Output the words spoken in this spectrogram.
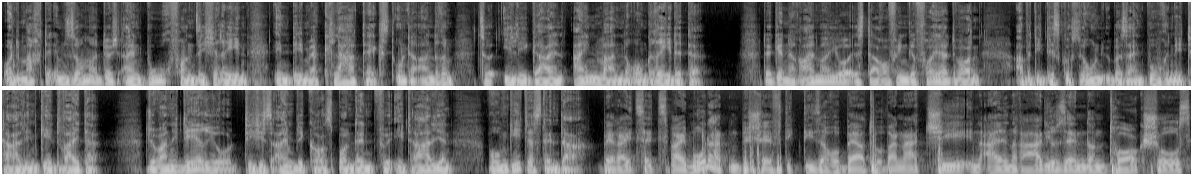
und machte im Sommer durch ein Buch von sich reden, in dem er Klartext unter anderem zur illegalen Einwanderung redete. Der Generalmajor ist daraufhin gefeuert worden, aber die Diskussion über sein Buch in Italien geht weiter. Giovanni Derio, Tichys Einblick-Korrespondent für Italien. Worum geht es denn da? Bereits seit zwei Monaten beschäftigt dieser Roberto Vanacci in allen Radiosendern, Talkshows.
